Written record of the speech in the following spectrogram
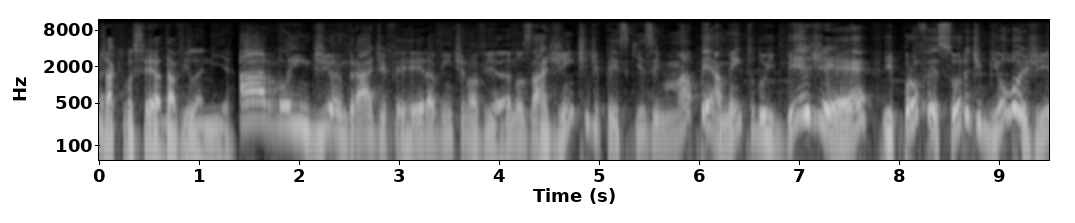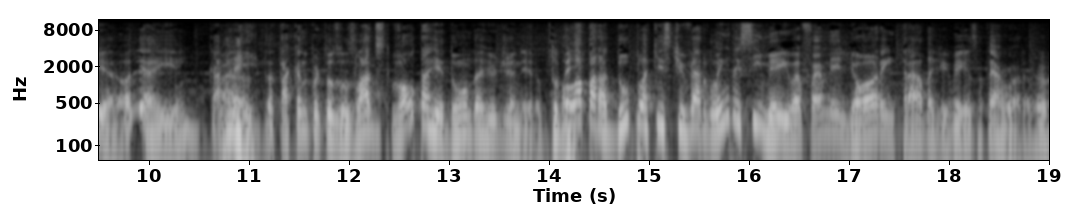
já que você é da vilania. Arlen de Andrade Ferreira, 29 anos, agente de pesquisa e mapeamento do IBGE e professora de biologia. Olha aí, hein? Cara, Olha aí. tá atacando por todos os lados. Volta Redonda, Rio de Janeiro. Tudo Olá bem. para a dupla que estiver lendo esse e-mail. Foi a melhor entrada de e-mails até agora, viu?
